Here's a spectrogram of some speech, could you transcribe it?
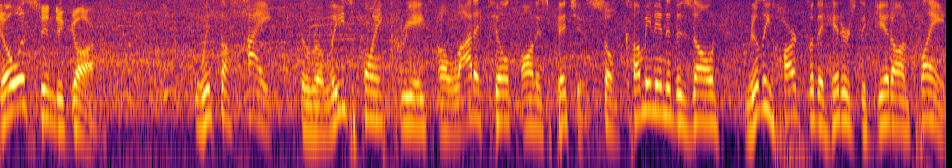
Noah Syndergaard. With the height, the release point creates a lot of tilt on his pitches. So coming into the zone, really hard for the hitters to get on plane.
